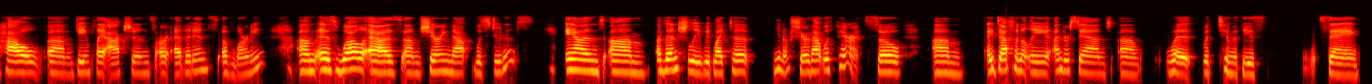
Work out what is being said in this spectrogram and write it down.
how um, gameplay actions are evidence of learning, um, as well as um, sharing that with students. And um, eventually, we'd like to you know share that with parents. So um, I definitely understand uh, what what Timothy's saying.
